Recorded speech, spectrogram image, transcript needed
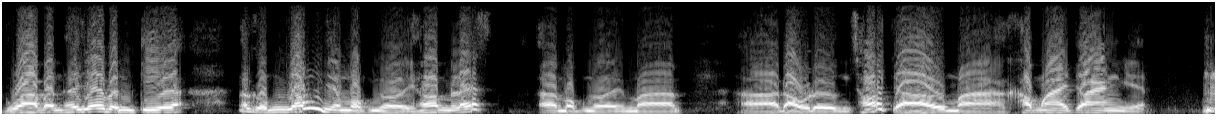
qua bên thế giới bên kia nó cũng giống như một người homeless à, một người mà à, đầu đường xó chợ mà không ai cho ăn vậy.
